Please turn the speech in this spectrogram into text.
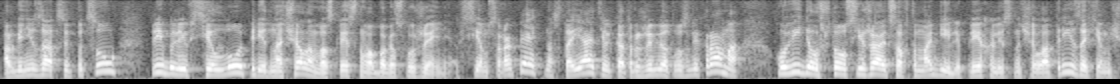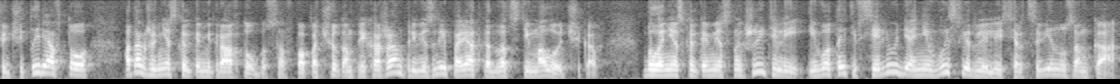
организации ПЦУ прибыли в село перед началом воскресного богослужения. В 7.45 настоятель, который живет возле храма, увидел, что съезжаются автомобили. Приехали сначала три, затем еще четыре авто, а также несколько микроавтобусов. По подсчетам прихожан привезли порядка 20 молодчиков. Было несколько местных жителей, и вот эти все люди, они высверлили сердцевину замка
